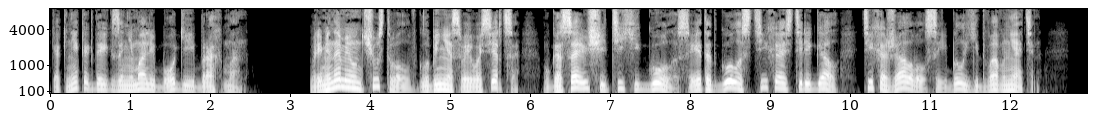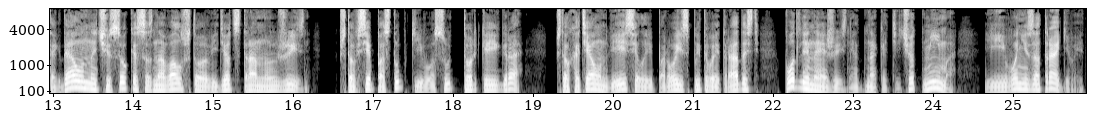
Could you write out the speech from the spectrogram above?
как некогда их занимали боги и брахман. Временами он чувствовал в глубине своего сердца угасающий тихий голос, и этот голос тихо остерегал, тихо жаловался и был едва внятен. Тогда он на часок осознавал, что ведет странную жизнь, что все поступки его — суть только игра — что хотя он весел и порой испытывает радость, подлинная жизнь, однако, течет мимо и его не затрагивает.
